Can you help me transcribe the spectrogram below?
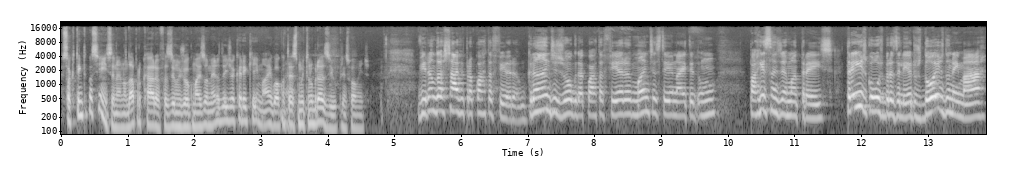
só que tem que ter paciência, né? Não dá para o cara fazer um jogo mais ou menos e já querer queimar, igual acontece é. muito no Brasil, principalmente. Virando a chave para quarta-feira, o grande jogo da quarta-feira, Manchester United 1, Paris Saint-Germain 3, três gols brasileiros, dois do Neymar.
